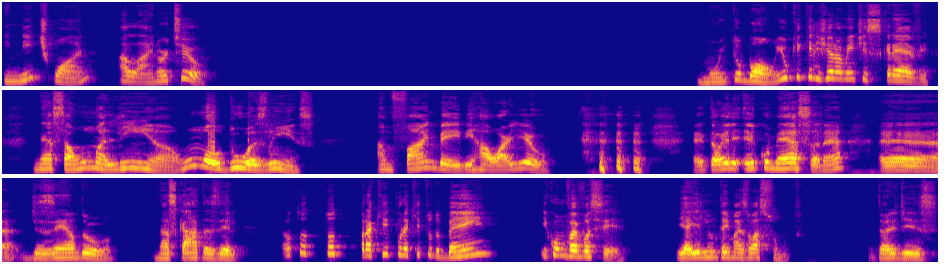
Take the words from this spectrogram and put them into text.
in each one a line or two. Muito bom. E o que, que ele geralmente escreve nessa uma linha, uma ou duas linhas? I'm fine, baby. How are you? então ele, ele começa, né, é, dizendo nas cartas dele: Eu tô, tô aqui, por aqui tudo bem. E como vai você? E aí ele não tem mais o assunto. Então ele diz:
